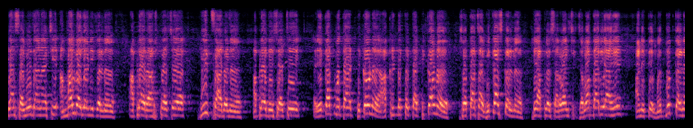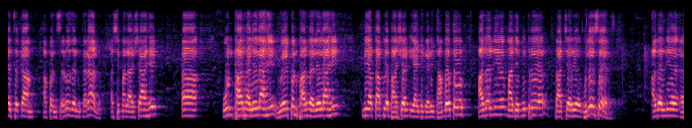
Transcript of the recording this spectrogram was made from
या संविधानाची अंमलबजावणी करणं आपल्या राष्ट्राचं हित साधणं आपल्या देशाची एकात्मता टिकवणं अखंडता टिकवणं स्वतःचा विकास करणं हे आपलं सर्वांची जबाबदारी आहे आणि ते मजबूत करण्याचं काम आपण सर्वजण कराल अशी मला आशा आहे. अं, ऊन फार झालेलं आहे वेळ पण फार झालेला आहे. मी आता आपलं भाषण या ठिकाणी थांबवतो. आदरणीय माझे मित्र प्राचार्य घुले सर आदरणीय अ,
